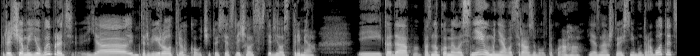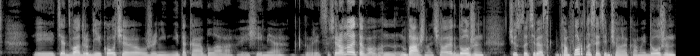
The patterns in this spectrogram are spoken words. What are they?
Прежде чем ее выбрать, я интервьюировала трех коучей. То есть я встречалась, встретилась с тремя. И когда познакомилась с ней, у меня вот сразу был такой, ага, я знаю, что я с ней буду работать. И те два другие коуча уже не, не такая была химия, как говорится. Все равно это важно. Человек должен чувствовать себя комфортно с этим человеком и должен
